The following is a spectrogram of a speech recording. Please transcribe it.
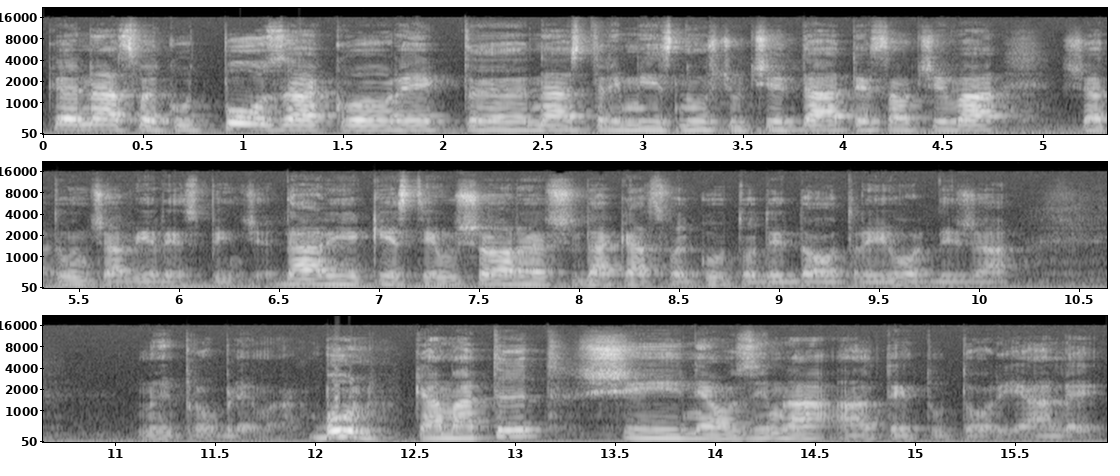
că n-ați făcut poza corect, n-ați trimis nu știu ce date sau ceva și atunci vi respinge. Dar e chestie ușoară și dacă ați făcut-o de două, trei ori deja nu-i problema. Bun, cam atât și ne auzim la alte tutoriale.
